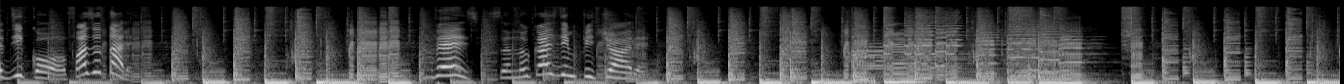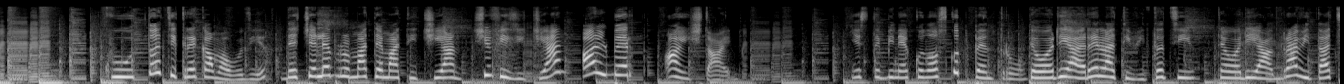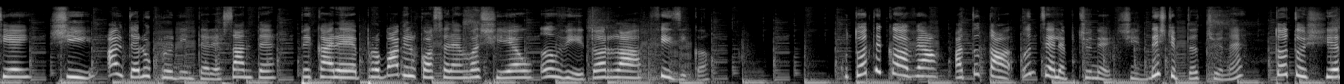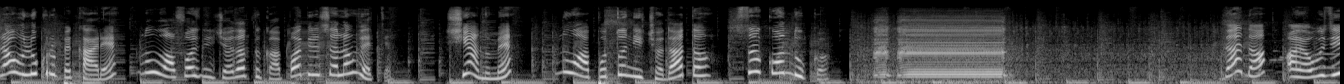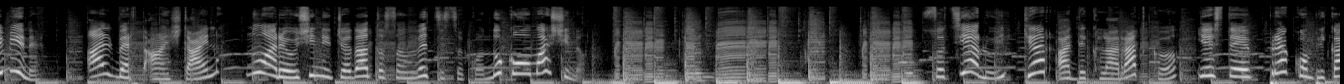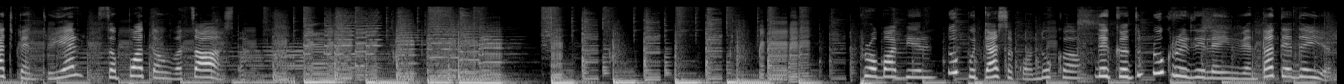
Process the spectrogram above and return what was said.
să zic o fază tare Vezi, să nu cazi din picioare Cu toții cred că am auzit de celebrul matematician și fizician Albert Einstein. Este bine cunoscut pentru teoria relativității, teoria gravitației și alte lucruri interesante pe care probabil că o să le învăț și eu în viitor la fizică. Cu toate că avea atâta înțelepciune și deșteptăciune, totuși era un lucru pe care nu a fost niciodată capabil să-l învețe și anume nu a putut niciodată să conducă. Ai auzit bine! Albert Einstein nu a reușit niciodată să învețe să conducă o mașină. Soția lui chiar a declarat că este prea complicat pentru el să poată învăța asta. probabil nu putea să conducă decât lucrurile inventate de el.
